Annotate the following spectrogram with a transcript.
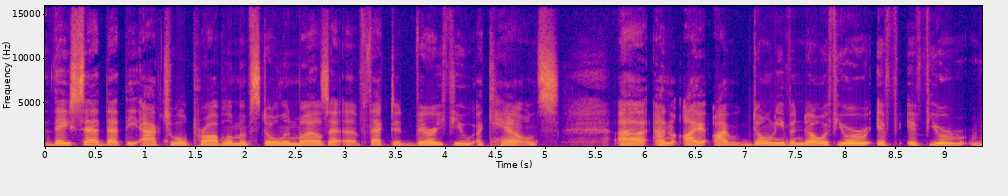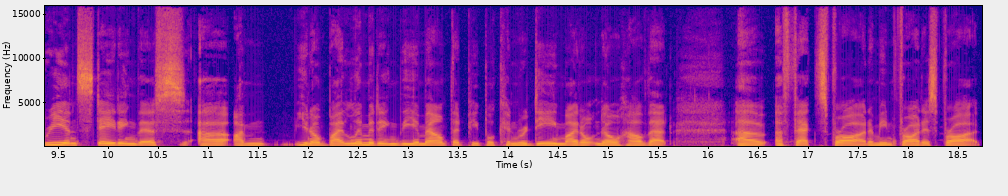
they said that the actual problem of stolen miles affected very few accounts, uh, and I, I don't even know if you're if if you're reinstating this. Uh, I'm you know by limiting the amount that people can redeem. I don't know how that uh, affects fraud. I mean, fraud is fraud.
